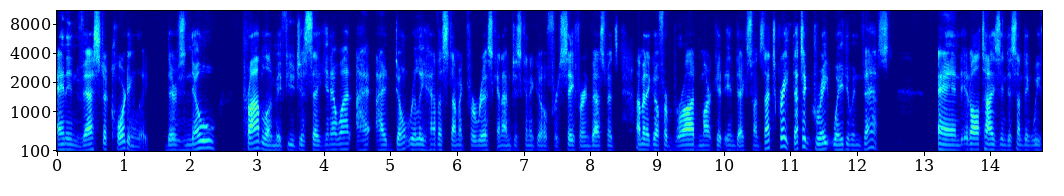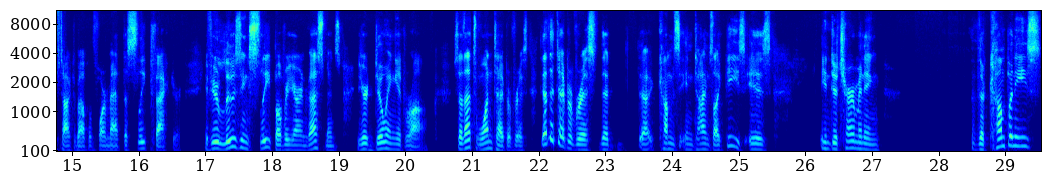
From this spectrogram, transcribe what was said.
and invest accordingly. There's no problem if you just say, you know what, I, I don't really have a stomach for risk and I'm just going to go for safer investments. I'm going to go for broad market index funds. That's great. That's a great way to invest. And it all ties into something we've talked about before, Matt the sleep factor. If you're losing sleep over your investments, you're doing it wrong. So that's one type of risk. The other type of risk that uh, comes in times like these is in determining the companies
